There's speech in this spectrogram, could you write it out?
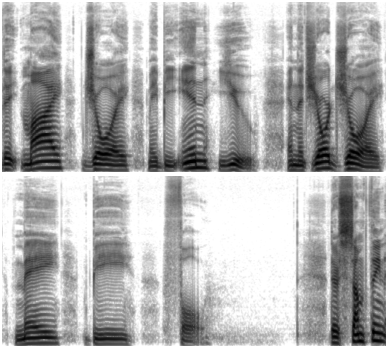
that my joy may be in you and that your joy may be full. There's something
